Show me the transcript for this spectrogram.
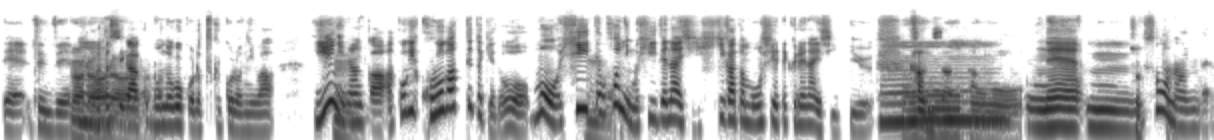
て、全然。私が物心つく頃には。家になんかアコギ転がってたけど、もう弾いて、うん。本人も弾いてないし弾き方も教えてくれないしっていう感じだった。ね。うん。そうなんだよ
